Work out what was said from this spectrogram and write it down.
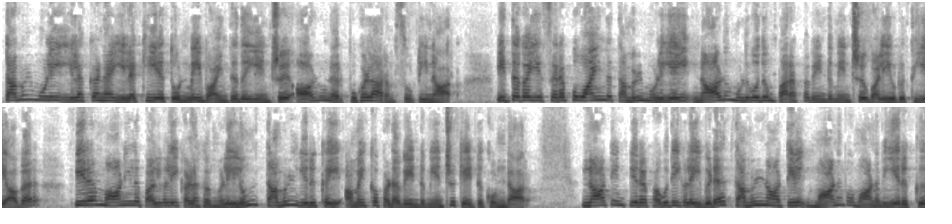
தமிழ் மொழி இலக்கண இலக்கிய தொன்மை வாய்ந்தது என்று ஆளுநர் புகழாரம் சூட்டினார். இத்தகைய சிறப்பு வாய்ந்த தமிழ் மொழியை நாடு முழுவதும் பரப்ப வேண்டும் என்று வலியுறுத்திய அவர் பிற மாநில பல்கலைக்கழகங்களிலும் தமிழ் இருக்கை அமைக்கப்பட வேண்டும் என்று கேட்டுக் கொண்டார். நாட்டின் பிற பகுதிகளை விட தமிழ்நாட்டில் மாணவ மாணவியருக்கு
